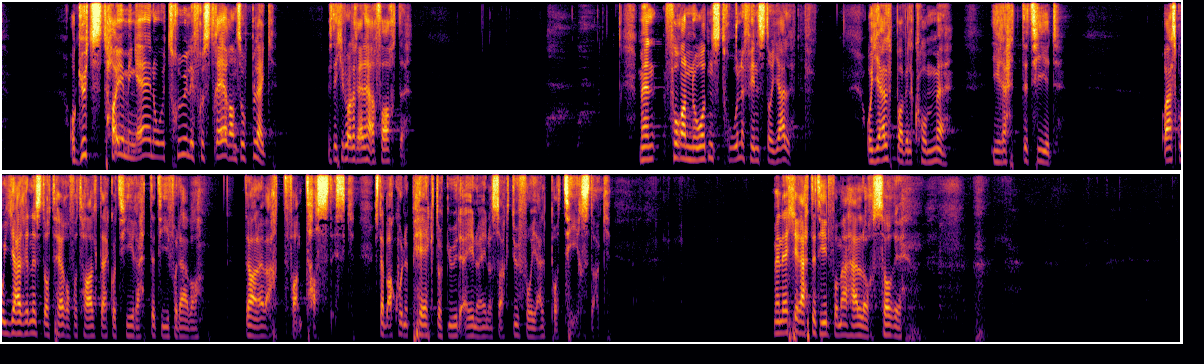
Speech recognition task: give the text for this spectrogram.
Og Guds timing er noe utrolig frustrerende opplegg. Hvis ikke du allerede har erfart det. Men foran nådens trone fins det hjelp og hjelpa vil komme i rette tid. Og jeg skulle gjerne stått her og fortalt deg når rette tid for deg var. Det hadde vært fantastisk. Hvis jeg bare kunne pekt dere Gud én og én og sagt du får hjelp på tirsdag. Men det er ikke rette tid for meg heller. Sorry.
